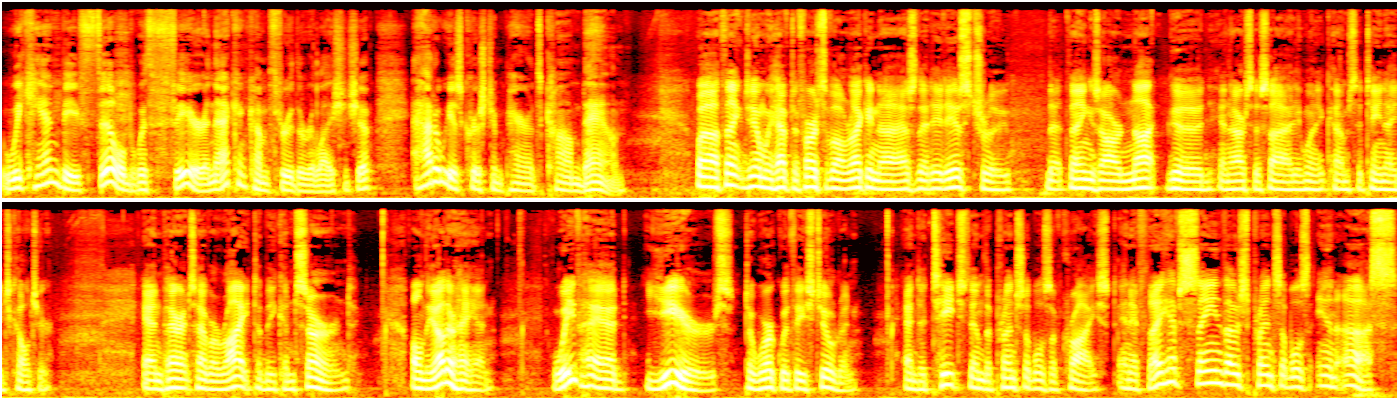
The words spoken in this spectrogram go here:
we can be filled with fear, and that can come through the relationship. How do we as Christian parents calm down? Well, I think, Jim, we have to first of all recognize that it is true that things are not good in our society when it comes to teenage culture. And parents have a right to be concerned. On the other hand, we've had years to work with these children and to teach them the principles of Christ. And if they have seen those principles in us,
